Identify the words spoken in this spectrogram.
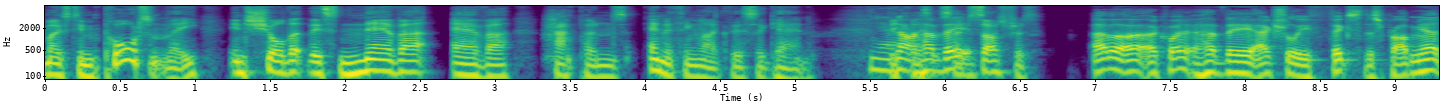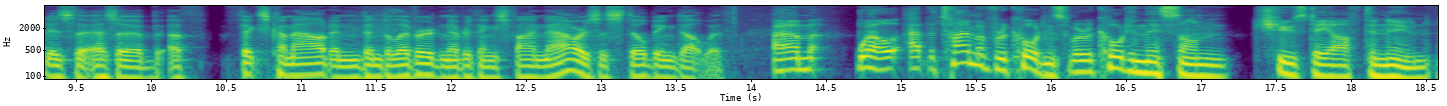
most importantly, ensure that this never, ever happens anything like this again? Yeah. Now, have it's so they- disastrous. I have a, a que- have they actually fixed this problem yet? Is the, has a, a fix come out and been delivered and everything's fine now, or is this still being dealt with? Um, well, at the time of recording, so we're recording this on Tuesday afternoon.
